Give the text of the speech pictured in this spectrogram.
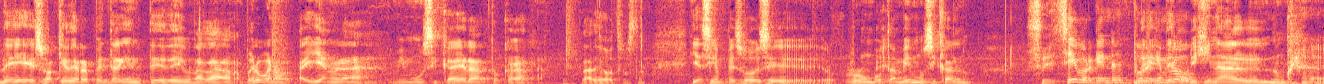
de eso a que de repente alguien te dé una lana, ¿no? Pero bueno, ahí ya no era mi música, era tocar la de otros, ¿no? Y así empezó ese rumbo también musical, ¿no? Sí. Sí, porque, por De- ejemplo... Del original nunca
